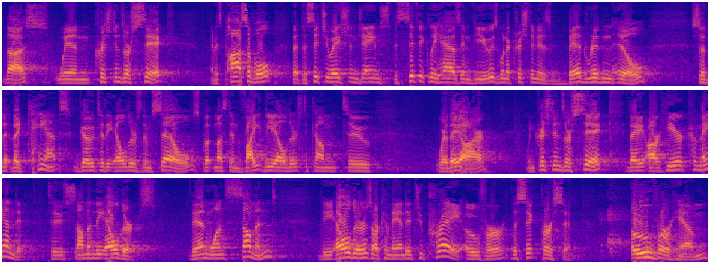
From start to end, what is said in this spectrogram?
Thus, when Christians are sick, and it's possible that the situation James specifically has in view is when a Christian is bedridden ill, so that they can't go to the elders themselves, but must invite the elders to come to where they are. When Christians are sick, they are here commanded to summon the elders. Then, once summoned, the elders are commanded to pray over the sick person, over him,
